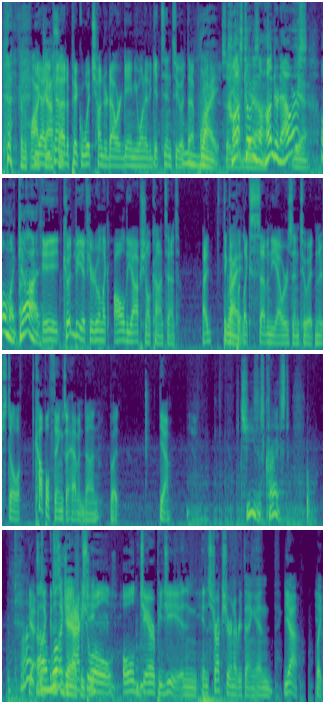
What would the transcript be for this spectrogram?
for the podcast. yeah, you kind of had to pick which hundred-hour game you wanted to get into at that point. Right. So, yeah. Crosscode is Yeah. a hundred hours. Yeah. Oh my god. It could be if you're doing like all the optional content. I think I put like 70 hours into it, and there's still a couple things I haven't done. But yeah, Jesus Christ. yeah, it's Uh, like, it's well- like an JRPG. actual old JRPG in in structure and everything. And yeah, like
